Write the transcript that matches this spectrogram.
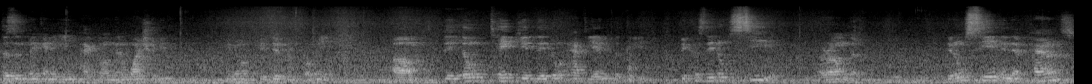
doesn't make any impact on them, why should it, you know, be different from me? Um, they don't take it, they don't have the empathy because they don't see it around them. They don't see it in their parents.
